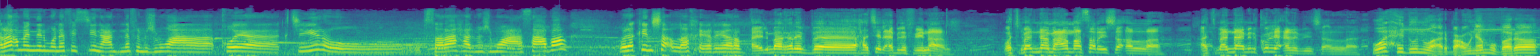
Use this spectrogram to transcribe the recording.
رغم إن المنافسين عندنا في المجموعة قوية كثير وبصراحة المجموعة صعبة ولكن إن شاء الله خير يا رب. المغرب حتلعب الفينال. وأتمنى مع مصر إن شاء الله. أتمنى من كل قلب إن شاء الله. 41 مباراة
